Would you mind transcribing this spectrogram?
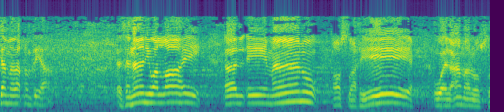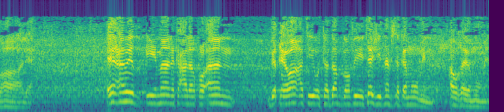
كم رقم فيها؟ اثنان والله الإيمان الصحيح والعمل الصالح. اعرض إيمانك على القرآن بقراءته وتدبر فيه تجد نفسك مؤمن أو غير مؤمن.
